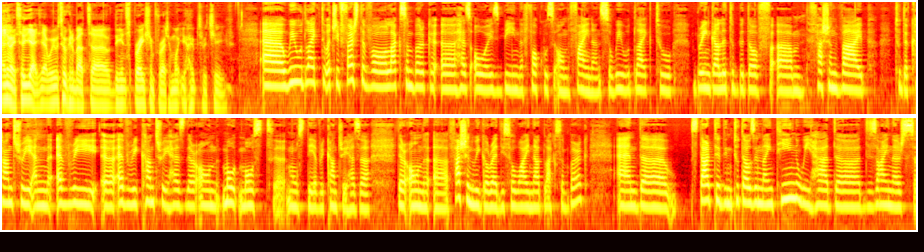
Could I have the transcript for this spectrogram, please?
anyway, so yeah, yeah, we were talking about uh, the inspiration for it and what you hope to achieve. Uh, we would like to achieve, first of all, Luxembourg uh, has always been a focus on finance. So we would like to bring a little bit of um, fashion vibe to the country, and every uh, every country has their own. Mo- most uh, mostly every country has a their own uh, fashion week already. So why not Luxembourg? And uh, started in 2019. We had designers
